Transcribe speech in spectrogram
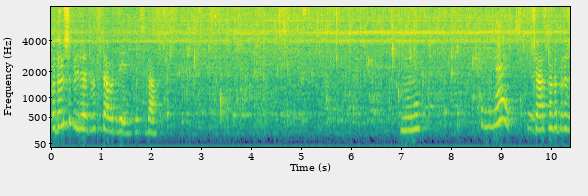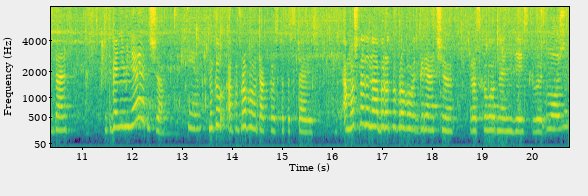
подольше подержать. Вот сюда вот лей, вот сюда. Ну, Поменяет? сейчас надо подождать. У тебя не меняет еще? Нет. Ну-ка, а попробуй вот так просто подставить. А может, надо наоборот попробовать горячую, раз холодная не действует. Может.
